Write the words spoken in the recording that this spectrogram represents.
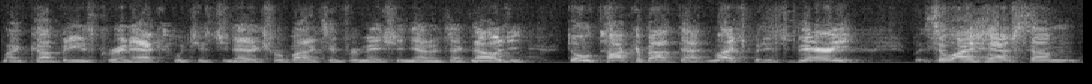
my company is GRINX, which is genetics, robotics, information, nanotechnology. Don't talk about that much, but it's very. So I have some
